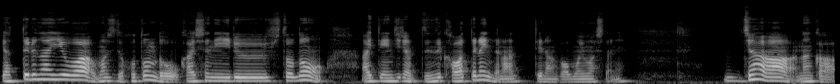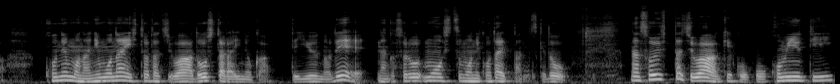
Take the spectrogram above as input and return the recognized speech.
やってる内容はマジでほとんど会社にいる人の IT エンジニアと全然変わってないんだなってなんか思いましたね。じゃあ、なんか、コネも何もない人たちはどうしたらいいのかっていうので、なんかそれも質問に答えてたんですけど、なそういう人たちは結構こうコミュニティ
